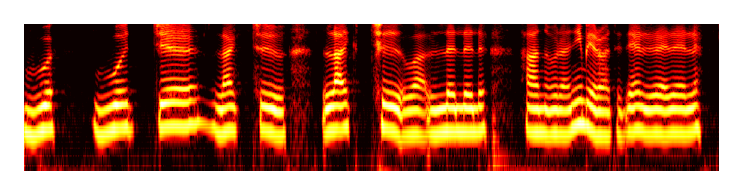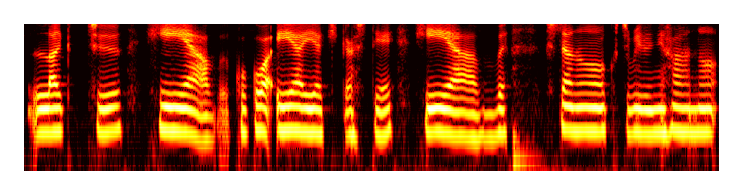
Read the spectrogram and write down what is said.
う、would you like to, like to はレレレ、歯の裏にベロ当ててレレレ、like to have ここはエアエア聞かして have 下の唇に歯の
